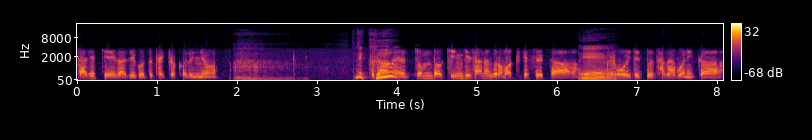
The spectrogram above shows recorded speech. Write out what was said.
짜집기 해가지고 또 베꼈거든요. 아. 근데 그 다음에 좀더 긴 기사는 그럼 어떻게 쓸까? 예. 그리고 이제 또 찾아보니까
